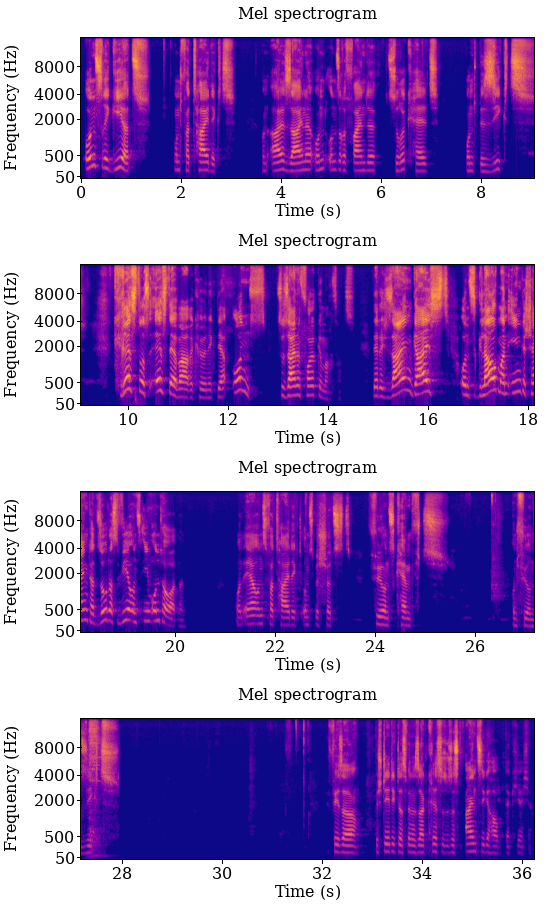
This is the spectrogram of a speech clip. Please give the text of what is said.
uns regiert und verteidigt und all seine und unsere Feinde zurückhält und besiegt. Christus ist der wahre König, der uns zu seinem Volk gemacht hat, der durch seinen Geist uns Glauben an ihn geschenkt hat, so dass wir uns ihm unterordnen und er uns verteidigt, uns beschützt, für uns kämpft und für uns siegt. Epheser bestätigt das, wenn er sagt, Christus ist das einzige Haupt der Kirche.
